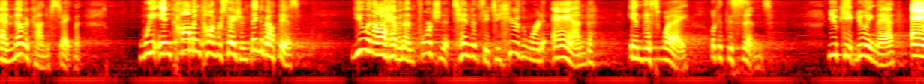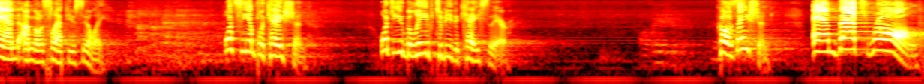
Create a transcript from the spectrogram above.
and another kind of statement. We, in common conversation, think about this. You and I have an unfortunate tendency to hear the word and in this way. Look at this sentence. You keep doing that, and I'm going to slap you silly. What's the implication? What do you believe to be the case there? Causation. And that's wrong.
